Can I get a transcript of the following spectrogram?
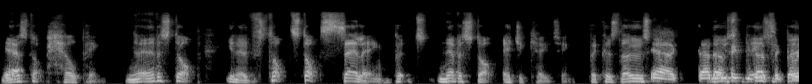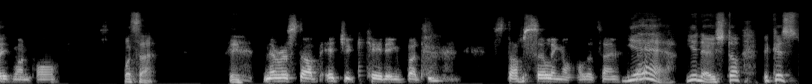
never yeah. stop helping never stop. You know stop stop selling but never stop educating because those yeah that, those, I think those, that's a great one paul. What's that? Never stop educating but stop selling all the time. Yeah you know stop because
